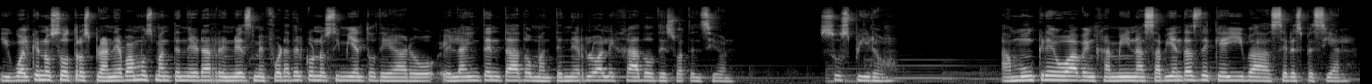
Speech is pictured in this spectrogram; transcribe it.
Igual que nosotros planeábamos mantener a Renesme fuera del conocimiento de Aro, él ha intentado mantenerlo alejado de su atención. Suspiró. Amun creó a Benjamín a sabiendas de que iba a ser especial.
